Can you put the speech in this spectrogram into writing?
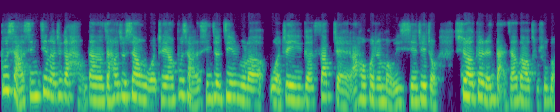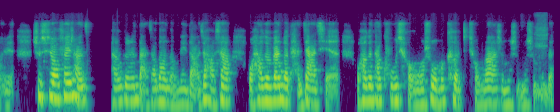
不小心进了这个行当，然后就像我这样，不小心就进入了我这一个 subject，然后或者某一些这种需要跟人打交道，图书馆员是需要非常。谈跟人打交道能力的，就好像我还要跟 vendor 谈价钱，我还要跟他哭穷，我说我们可穷了，什么什么什么的，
